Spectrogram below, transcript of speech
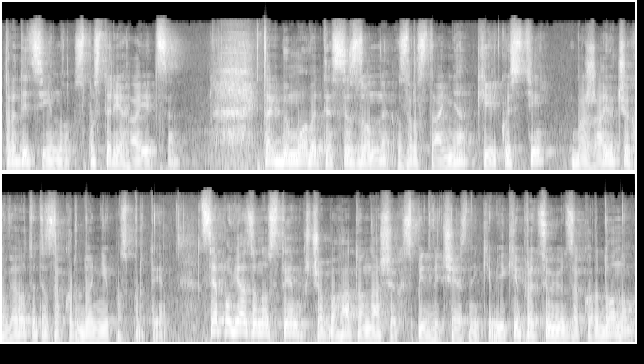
традиційно спостерігається, так би мовити, сезонне зростання кількості бажаючих виготовити закордонні паспорти. Це пов'язано з тим, що багато наших співвітчизників, які працюють за кордоном,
